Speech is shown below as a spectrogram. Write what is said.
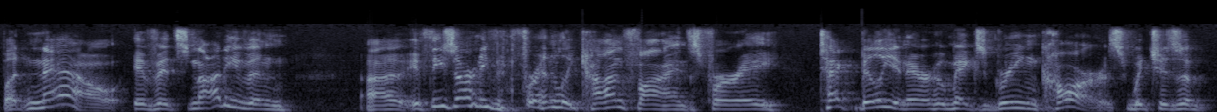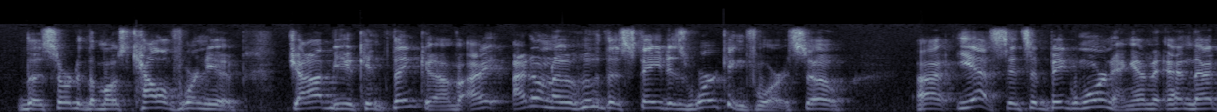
But now, if it's not even, uh, if these aren't even friendly confines for a tech billionaire who makes green cars, which is a the sort of the most California job you can think of. I, I don't know who the state is working for. So, uh, yes, it's a big warning, and and that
